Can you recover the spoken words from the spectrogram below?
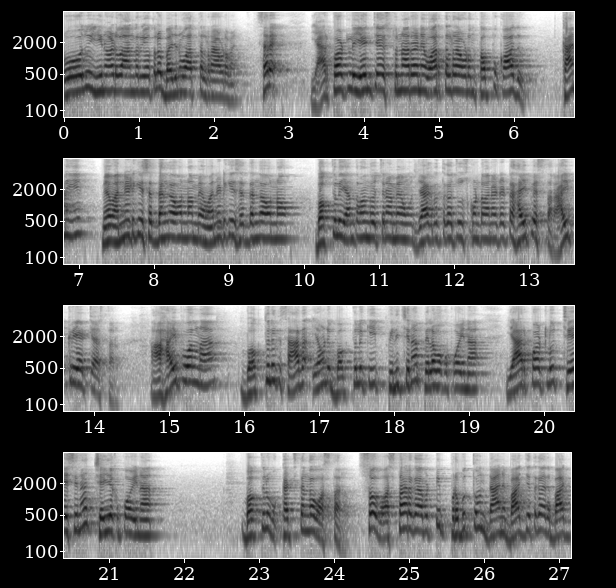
రోజు ఈనాడు ఆంధ్రజ్యోతిలో భజన వార్తలు రావడమే. సరే ఏర్పాట్లు ఏం చేస్తున్నారు అనే వార్తలు రావడం తప్పు కాదు. కానీ మేము అన్నిటికీ సిద్ధంగా ఉన్నాం మేము అన్నిటికీ సిద్ధంగా ఉన్నాం. భక్తులు ఎంతమంది వచ్చినా మేము జాగ్రత్తగా చూసుకుంటాం అనేటట్టు హైప్ ఇస్తారు హైప్ క్రియేట్ చేస్తారు. ఆ హైప్ వలన భక్తులకి సాదా ఏమంటే భక్తులకి పిలిచినా పిలవకపోయినా ఏర్పాట్లు చేసినా చేయకపోయినా భక్తులు ఖచ్చితంగా వస్తారు. సో వస్తారు కాబట్టి ప్రభుత్వం దాని బాధ్యతగా అది బాధ్య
